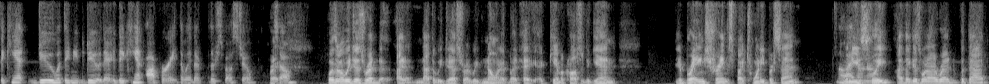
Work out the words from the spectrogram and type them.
They can't do what they need to do. They, they can't operate the way that they're supposed to. Right. So wasn't it we just read? I, not that we just read, we've known it, but I, I came across it again. Your brain shrinks by 20% oh, when I you sleep, I think is what I read with that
